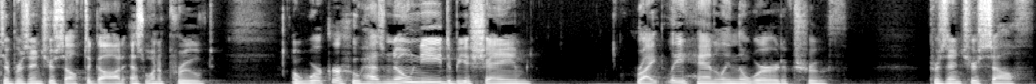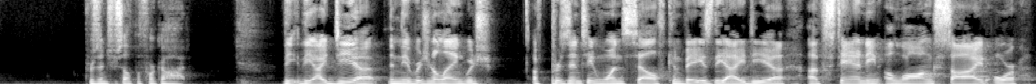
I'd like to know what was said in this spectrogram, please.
to present yourself to God as one approved, a worker who has no need to be ashamed, rightly handling the word of truth. Present yourself, present yourself before God the, the idea in the original language of presenting oneself conveys the idea of standing alongside or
